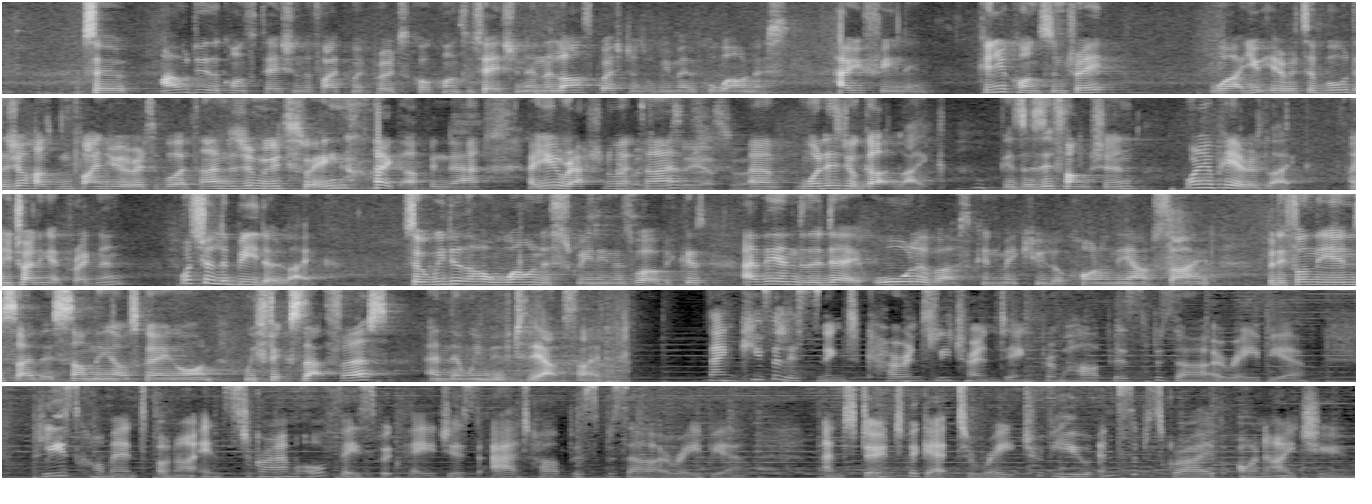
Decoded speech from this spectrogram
So I will do the consultation, the five-point protocol consultation, and the last questions will be medical wellness. How are you feeling? Can you concentrate? Well, are you irritable? Does your husband find you irritable at times? Does your mood swing like up and down? Are you irrational at times? yes. Um, what is your gut like? Is, does it function? What are your periods like? Are you trying to get pregnant? What's your libido like? So we do the whole wellness screening as well because at the end of the day, all of us can make you look hot on the outside. But if on the inside there's something else going on, we fix that first and then we move to the outside. Thank you for listening to Currently Trending from Harper's Bazaar Arabia. Please comment on our Instagram or Facebook pages at Harper's Bazaar Arabia. And don't forget to rate, review, and subscribe on iTunes.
